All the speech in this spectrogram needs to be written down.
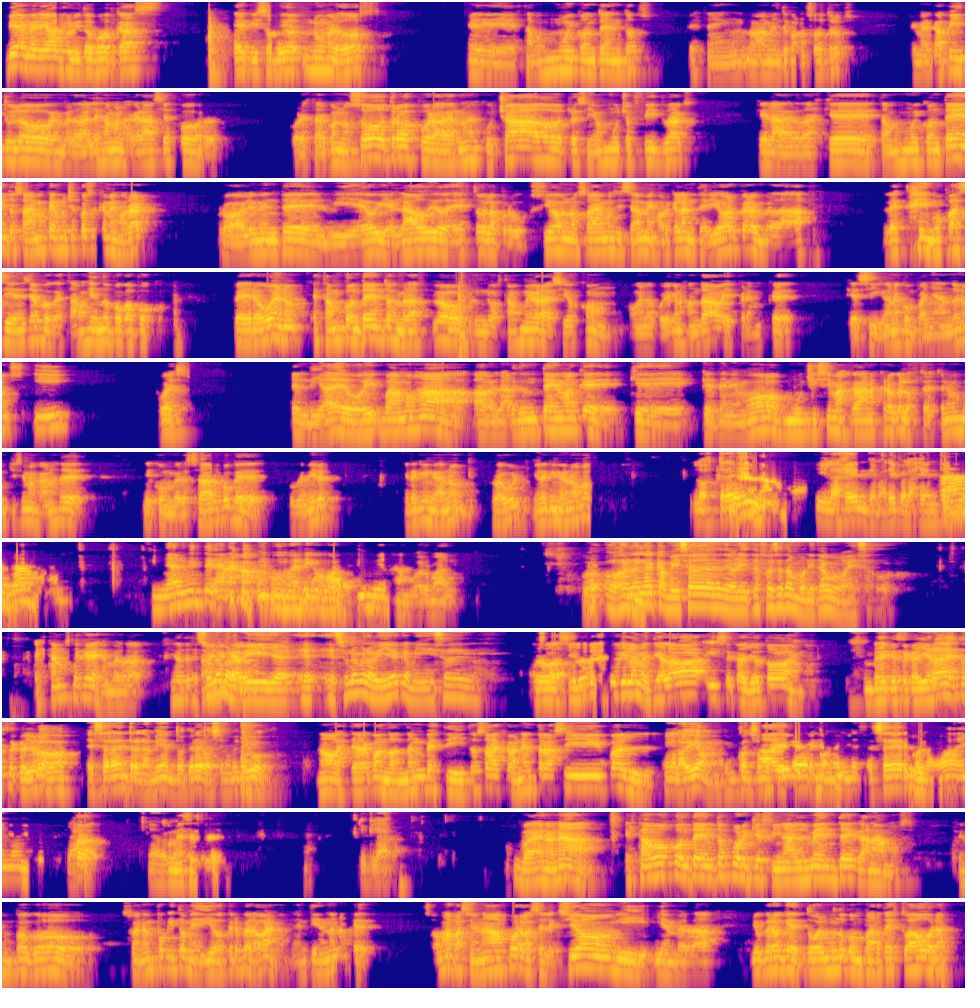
Bienvenidos al Fulvito Podcast, episodio número 2. Eh, estamos muy contentos que estén nuevamente con nosotros. Primer capítulo, en verdad les damos las gracias por, por estar con nosotros, por habernos escuchado. Recibimos muchos feedbacks que la verdad es que estamos muy contentos. Sabemos que hay muchas cosas que mejorar. Probablemente el video y el audio de esto, la producción, no sabemos si sea mejor que el anterior, pero en verdad les pedimos paciencia porque estamos yendo poco a poco. Pero bueno, estamos contentos, en verdad lo, lo estamos muy agradecidos con, con, el apoyo que nos han dado y esperemos que, que sigan acompañándonos. Y pues el día de hoy vamos a, a hablar de un tema que, que, que, tenemos muchísimas ganas, creo que los tres tenemos muchísimas ganas de, de conversar porque, porque mira, mira quién ganó, Raúl, mira quién ganó. Los tres y la gente, marico, la gente. Ah, no. Finalmente ganamos, marico, por fin ganamos, hermano. Ojalá la camisa de ahorita fuese tan bonita como esa. Bro. Esta no sé qué es, en verdad. Fíjate, es una maravilla, es, es, una maravilla camisa. Pero así lo tenés aquí, la metí a lavar y se cayó toda vaina. En vez de que se cayera esto, se cayó la abajo. Esa era de entrenamiento, creo, si no me equivoco. No, este era cuando andan vestiditos, ¿sabes? Que van a entrar así para el... En el avión, con su ah, neceser, con el neceser, con la vaina. Claro, claro con neceser. Sí, claro. Bueno, nada, estamos contentos porque finalmente ganamos. Es un poco, suena un poquito mediocre, pero bueno, entiéndanos que somos apasionados por la selección y, y en verdad yo creo que todo el mundo comparte esto ahora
